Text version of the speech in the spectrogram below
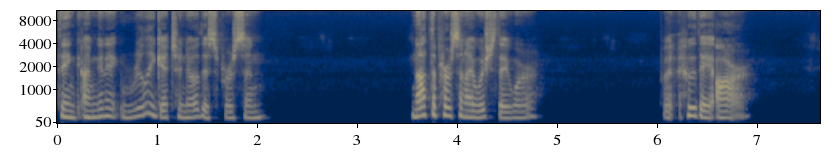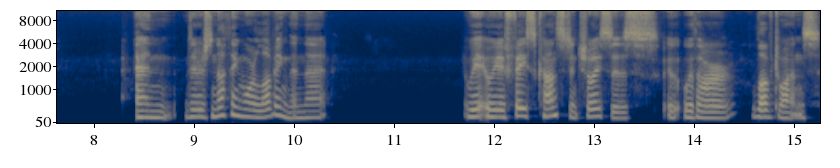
think, I'm going to really get to know this person. Not the person I wish they were, but who they are. And there's nothing more loving than that. We, we face constant choices uh, with our loved ones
